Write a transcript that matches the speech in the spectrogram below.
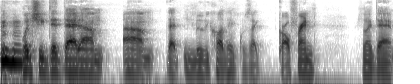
mm-hmm. Mm-hmm. when she did that um um that movie called I think was like Girlfriend, something like that.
